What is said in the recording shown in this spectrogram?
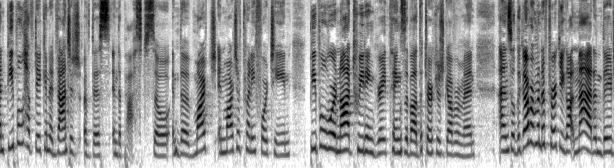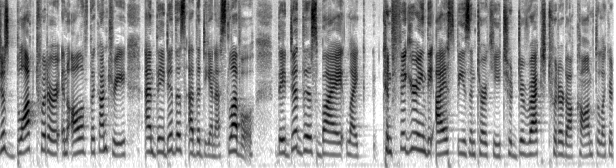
And people have taken advantage of this in the past. So in the March in March of 2014, people were not tweeting great things about the Turkish government, and so the government of Turkey got mad and they just blocked Twitter in all of the country, and they did this at the DNS level. They did this by like configuring the ISPs in Turkey to direct twitter.com to like a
